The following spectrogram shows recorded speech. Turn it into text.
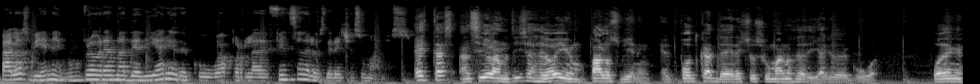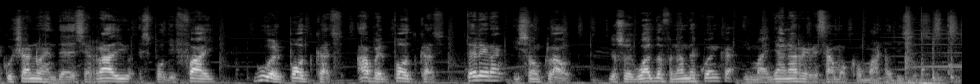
Palos Vienen, un programa de Diario de Cuba por la defensa de los derechos humanos. Estas han sido las noticias de hoy en Palos Vienen, el podcast de derechos humanos de Diario de Cuba. Pueden escucharnos en DDC Radio, Spotify, Google Podcasts, Apple Podcasts, Telegram y SoundCloud. Yo soy Waldo Fernández Cuenca y mañana regresamos con más noticias.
